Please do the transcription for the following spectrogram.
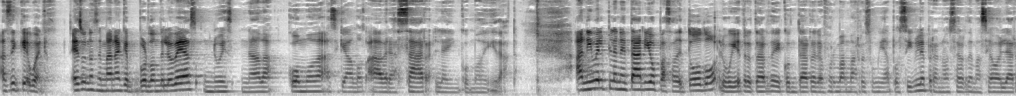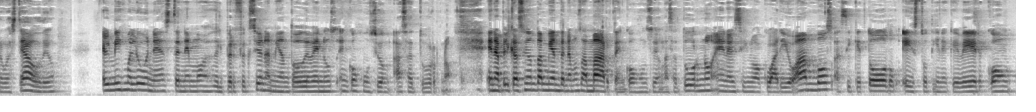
Así que bueno, es una semana que por donde lo veas no es nada cómoda, así que vamos a abrazar la incomodidad. A nivel planetario pasa de todo, lo voy a tratar de contar de la forma más resumida posible para no hacer demasiado largo este audio. El mismo lunes tenemos el perfeccionamiento de Venus en conjunción a Saturno. En aplicación también tenemos a Marte en conjunción a Saturno en el signo Acuario ambos, así que todo esto tiene que ver con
